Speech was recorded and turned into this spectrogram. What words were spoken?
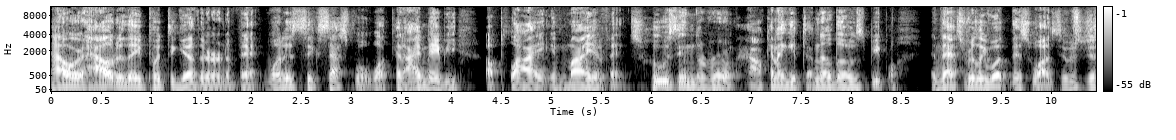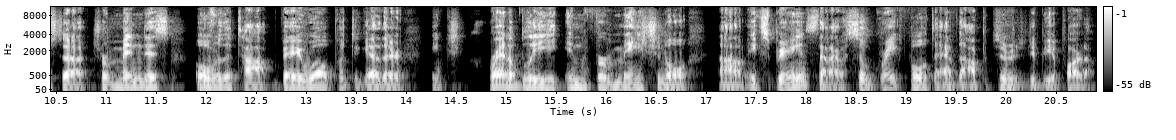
How, how do they put together an event? What is successful? What can I maybe apply in my events? Who's in the room? How can I get to know those people? And that's really what this was. It was just a tremendous over the top, very well put together, incredibly informational um, experience that I was so grateful to have the opportunity to be a part of.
